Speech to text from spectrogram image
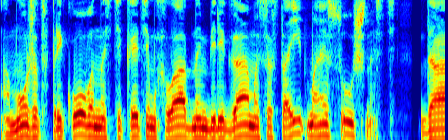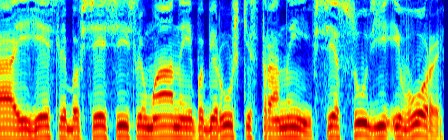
А может, в прикованности к этим хладным берегам и состоит моя сущность? Да, и если бы все сислюманы и поберушки страны, все судьи и воры,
